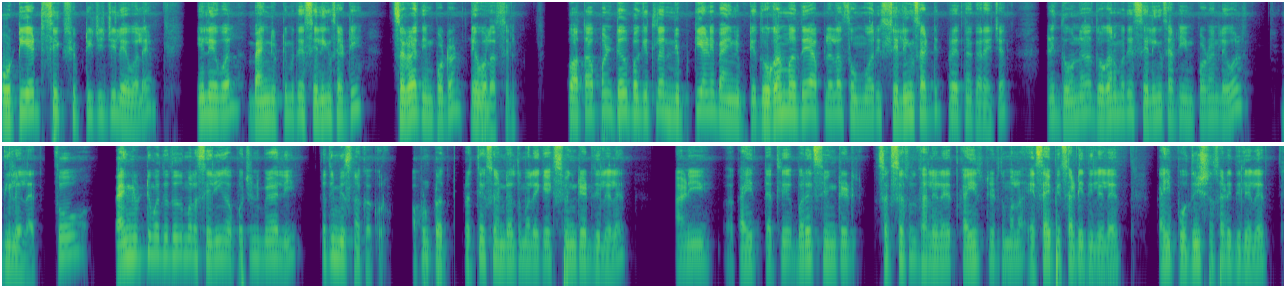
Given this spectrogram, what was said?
फोर्टी एट सिक्स फिफ्टीची जी लेवल आहे हे लेवल बँक निफ्टीमध्ये सेलिंगसाठी सगळ्यात इम्पॉर्टंट लेवल असेल. तो आता आपण तेच बघितलं निफ्टी आणि बँक निफ्टी दोघांमध्ये आपल्याला सोमवारी सेलिंगसाठीच प्रयत्न करायचे आहेत आणि दोन दोघांमध्ये सेलिंगसाठी इम्पॉर्टंट लेवल दिलेला आहे सो बँक निफ्टीमध्ये जर तुम्हाला सेलिंग ऑपॉर्च्युनिटी मिळाली तर ती मिस नका करू. आपण प्र प्रत्येक संडेला तुम्हाला एक एक स्विंग ट्रेड दिलेले आहेत आणि काही त्यातले बरेच स्विंग ट्रेड सक्सेसफुल झालेले आहेत. काही ट्रेड तुम्हाला एस आय पीसाठी दिलेले आहेत काही पोझिशनसाठी दिलेले आहेत.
